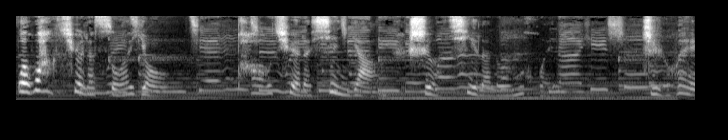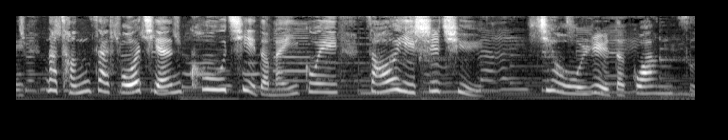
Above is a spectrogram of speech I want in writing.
我忘却了所有，抛却了信仰，舍弃了轮回，只为那曾在佛前哭泣的玫瑰，早已失去旧日的光泽。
